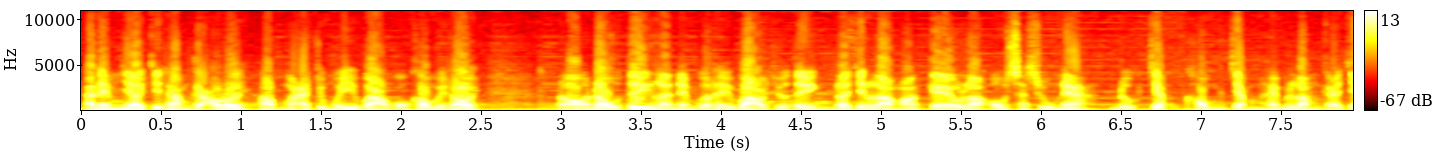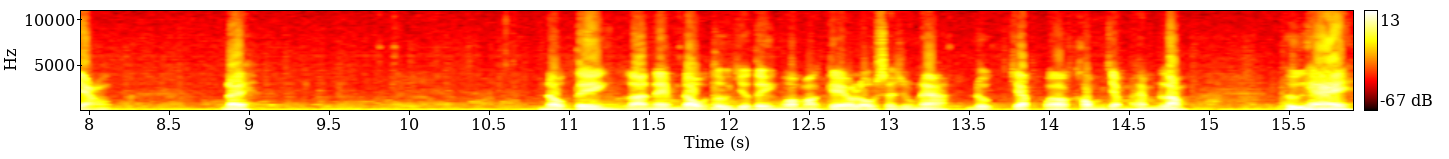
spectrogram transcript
anh em nhớ chỉ tham khảo thôi hợp mã chung ý vào còn không thì thôi đó đầu tiên là anh em có thể vào cho tiến đó chính là mã kèo là Osasuna được chấp 0.25 cả chặn. Đây. Đầu tiên là anh em đầu tư cho tiến vào mã kèo là Osasuna được chấp ờ, 0.25 thứ hai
